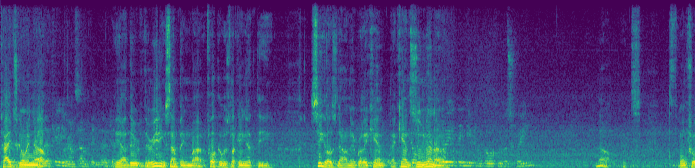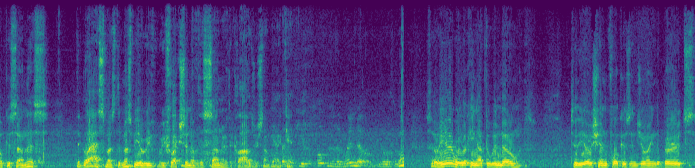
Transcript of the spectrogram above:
Tide's going out. They're out. feeding on something. They're Yeah, they're, they're eating something. Fulke was looking at the seagulls down there, but I can't, I can't zoom in on them. The screen? No, it's, it won't focus on this. The glass must, there must be a re- reflection of the sun or the clouds or something. I But can't. if you open the window go through. So here we're looking out the window to the ocean. Folk is enjoying the birds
